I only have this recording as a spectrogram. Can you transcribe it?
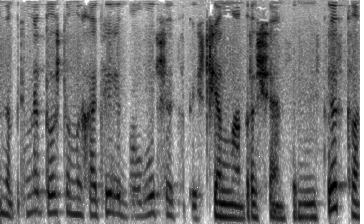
Например, то, что мы хотели бы улучшить, с чем мы обращаемся в министерство,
